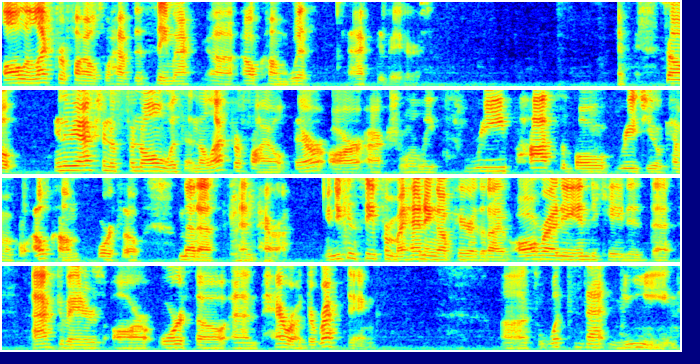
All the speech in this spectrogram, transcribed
all electrophiles will have the same uh, outcome with activators. Okay. So in the reaction of phenol with an electrophile, there are actually three possible regiochemical outcomes, ortho, meta, and para. And you can see from my heading up here that I've already indicated that activators are ortho and para directing. Uh, so what does that mean?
